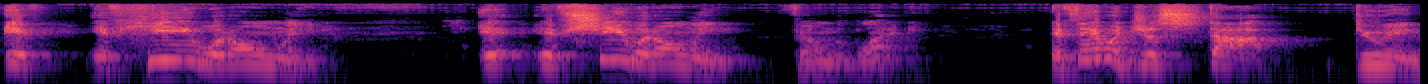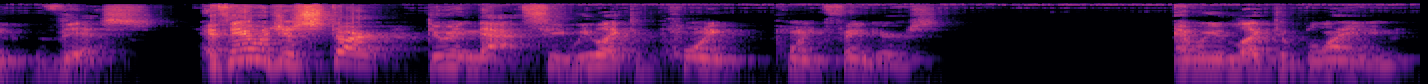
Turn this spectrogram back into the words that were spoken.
If if he would only, if, if she would only fill in the blank, if they would just stop doing this, if they would just start doing that. See, we like to point point fingers, and we'd like to blame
